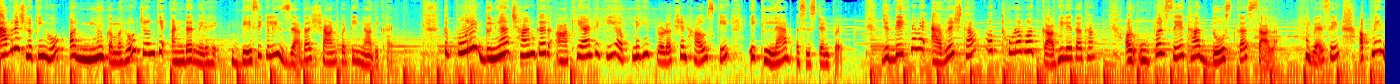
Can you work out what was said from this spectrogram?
एवरेज लुकिंग हो और न्यू कमर हो जो उनके अंडर में रहे बेसिकली ज़्यादा शान पट्टी ना दिखाए। तो पूरी दुनिया छान कर आँखें आट की अपने ही प्रोडक्शन हाउस के एक लैब असिस्टेंट पर, जो देखने में एवरेज था और थोड़ा बहुत गा भी लेता था, और ऊपर से था दोस्त का साला। वैसे, अपने इन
